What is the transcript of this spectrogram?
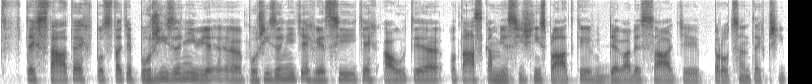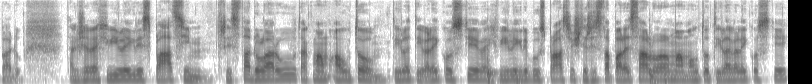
v těch státech v podstatě pořízení, eh, pořízení těch věcí, těch aut je otázka měsíční splátky v 90% případů. Takže ve chvíli, kdy splácím 300 dolarů, tak mám auto tyhle ty velikosti, ve chvíli, kdy budu splácet 450 dolarů, mám auto tyhle velikosti.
